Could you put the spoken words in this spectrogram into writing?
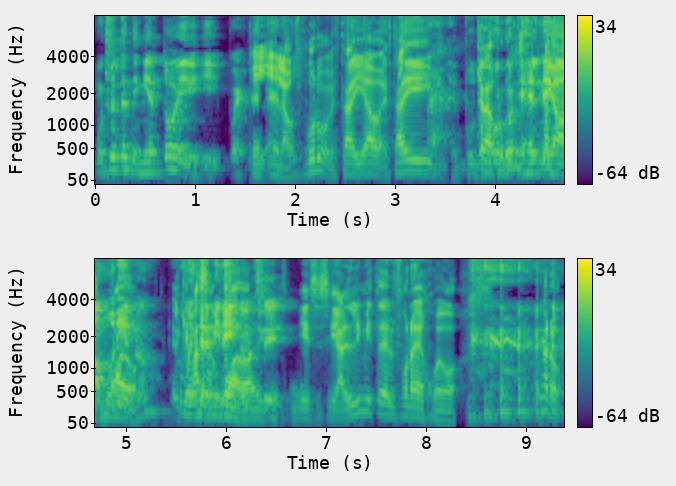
mucho entendimiento y, pues... El, el, Augsburgo que está ahí... Está ahí el puto Augsburgo que es el negado a morir, ¿no? El Como que Terminator, sí. sí. Sí, sí, al límite del fuera de juego. claro.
